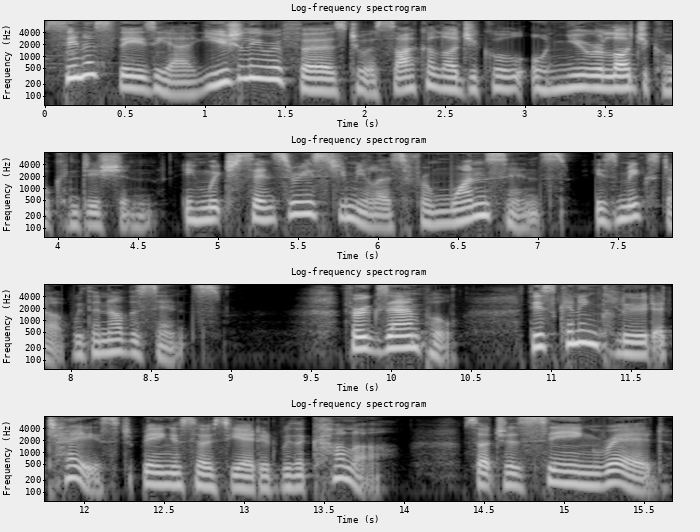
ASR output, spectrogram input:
Synesthesia usually refers to a psychological or neurological condition in which sensory stimulus from one sense is mixed up with another sense. For example, this can include a taste being associated with a colour, such as seeing red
